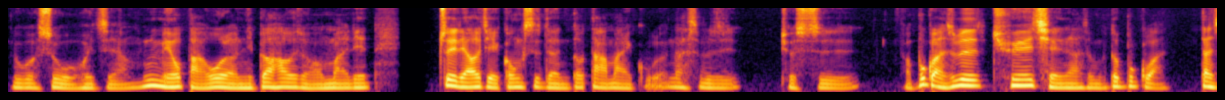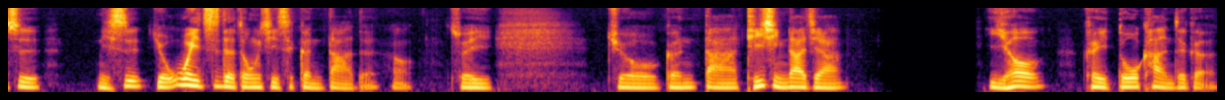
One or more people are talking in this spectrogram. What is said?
如果是我会这样，没有把握了，你不知道他为什么卖，连最了解公司的人都大卖股了，那是不是就是啊？不管是不是缺钱啊，什么都不管，但是你是有未知的东西是更大的啊，所以就跟大家提醒大家，以后可以多看这个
